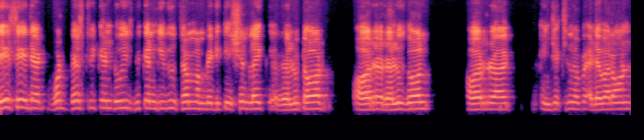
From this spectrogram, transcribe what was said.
they say that what best we can do is we can give you some medication like Relutor or Riluzole or uh, injection of Edaravone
